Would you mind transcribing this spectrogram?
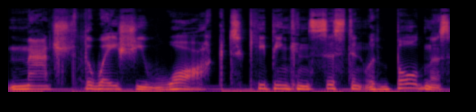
matched the way she walked, keeping consistent with boldness.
